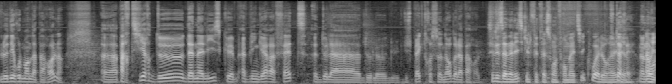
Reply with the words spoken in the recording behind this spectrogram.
le déroulement de la parole, à partir d'analyses que Ablinger a fait de la, de le- du, du spectre sonore de la parole. C'est des analyses qu'il fait de façon informatique ou à l'oreille Tout à fait. Non, Ah non, oui.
